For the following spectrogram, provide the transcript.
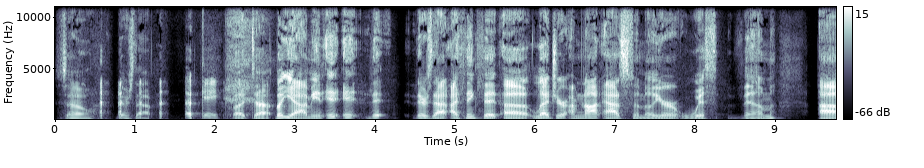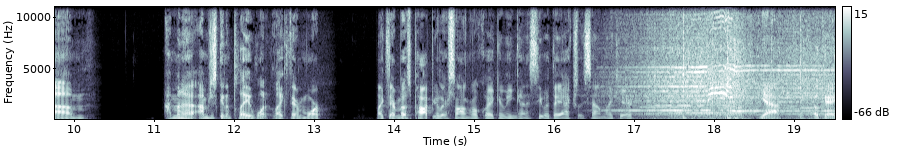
So there's that. Okay. But uh, but yeah, I mean, it, it th- there's that. I think that uh, Ledger. I'm not as familiar with them. Um, I'm gonna. I'm just gonna play one like their more like their most popular song real quick, and we can kind of see what they actually sound like here. Yeah. Okay.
